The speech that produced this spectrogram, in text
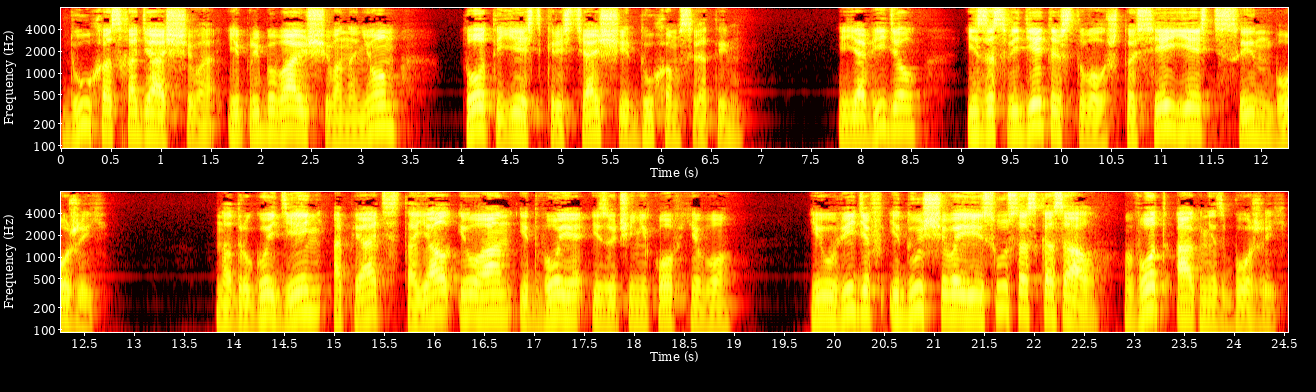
Духа сходящего и пребывающего на нем, тот есть крестящий Духом Святым». И я видел, и засвидетельствовал, что сей есть Сын Божий. На другой день опять стоял Иоанн и двое из учеников его. И, увидев идущего Иисуса, сказал, «Вот Агнец Божий».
